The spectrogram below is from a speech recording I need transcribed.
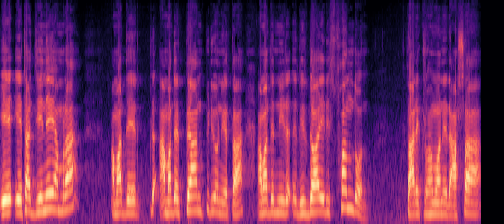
এ- এটা জেনেই আমরা আমাদের আমাদের প্রাণপ্রিয় নেতা, আমাদের হৃদয়ের স্পন্দন, তারেক রহমানের আশা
